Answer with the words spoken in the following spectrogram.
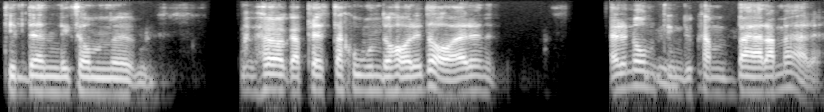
till den liksom, eh, höga prestation du har idag? Är det, är det någonting du kan bära med dig?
